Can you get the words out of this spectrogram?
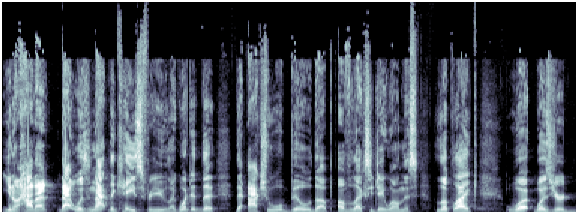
you know how that that was not the case for you. Like what did the the actual build up of Lexi J Wellness look like? What was your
